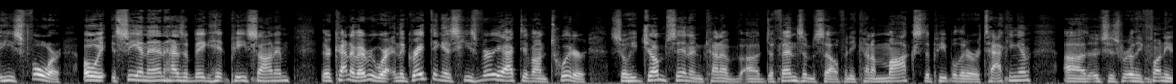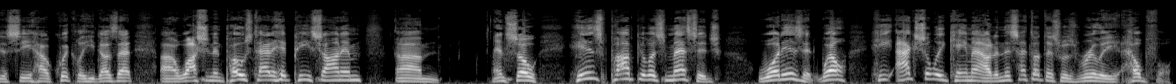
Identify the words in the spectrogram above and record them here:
he's for? Oh, CNN has a big hit piece on him. They're kind of everywhere. And the great thing is he's very active on Twitter. So he jumps in and kind of uh, defends himself and he kind of mocks the people that are attacking him, uh, which is really funny to see how quickly he does that. Uh, Washington Post had a hit piece on him. Um, and so his populist message what is it? Well, he actually came out, and this I thought this was really helpful.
